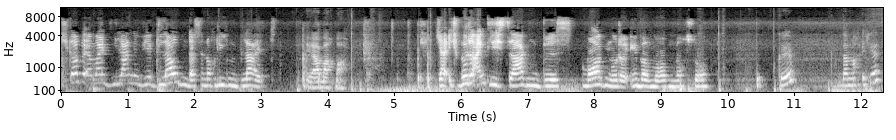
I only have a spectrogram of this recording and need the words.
ich glaube, er meint, wie lange wir glauben, dass er noch liegen bleibt. Ja, mach mal. Ja, ich würde eigentlich sagen, bis morgen oder übermorgen noch so. Okay, dann mache ich jetzt.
